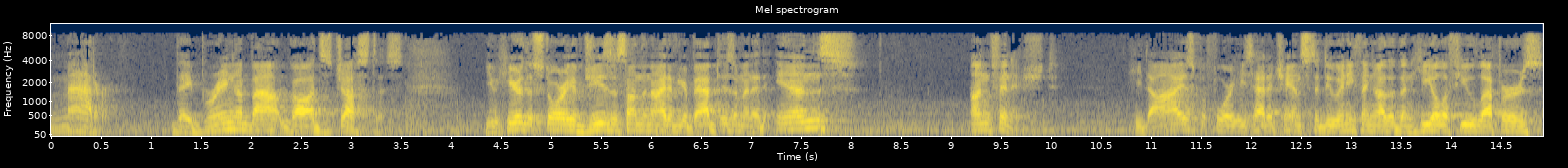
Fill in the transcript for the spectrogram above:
matter. They bring about God's justice. You hear the story of Jesus on the night of your baptism, and it ends unfinished. He dies before he's had a chance to do anything other than heal a few lepers,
